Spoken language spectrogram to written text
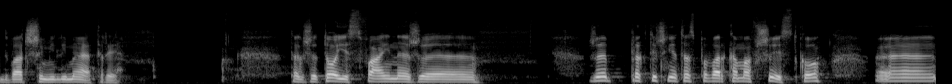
2-3 mm. Także to jest fajne, że, że praktycznie ta spawarka ma wszystko. E,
